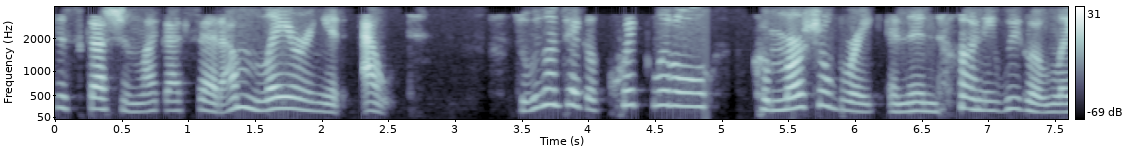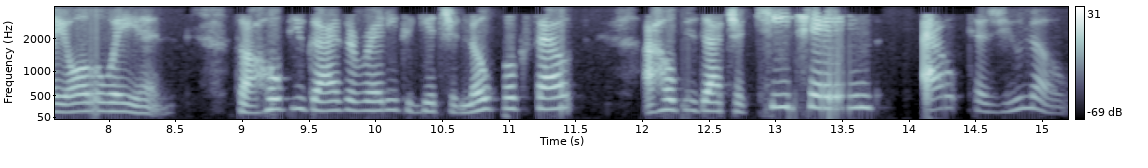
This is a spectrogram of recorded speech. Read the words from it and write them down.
discussion, like I said, I'm layering it out. So we're going to take a quick little commercial break and then, honey, we're going to lay all the way in. So I hope you guys are ready to get your notebooks out. I hope you got your keychains out because you know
